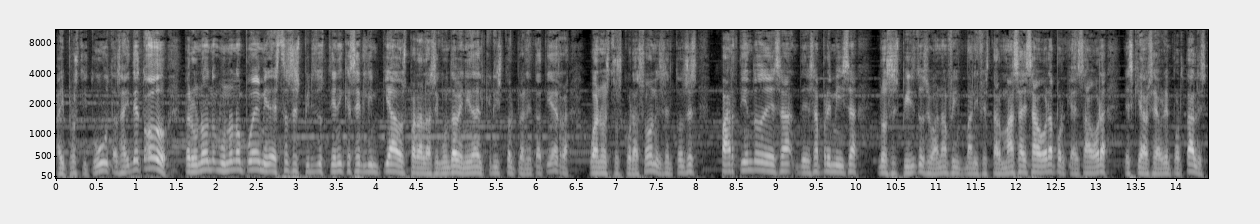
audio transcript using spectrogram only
hay prostitutas, hay de todo. Pero uno, uno no puede, mirar, estos espíritus tienen que ser limpiados para la segunda venida del Cristo al planeta Tierra o a nuestros corazones. Entonces, partiendo de esa, de esa premisa, los espíritus se van a manifestar más a esa hora porque a esa hora es que se abren portales.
